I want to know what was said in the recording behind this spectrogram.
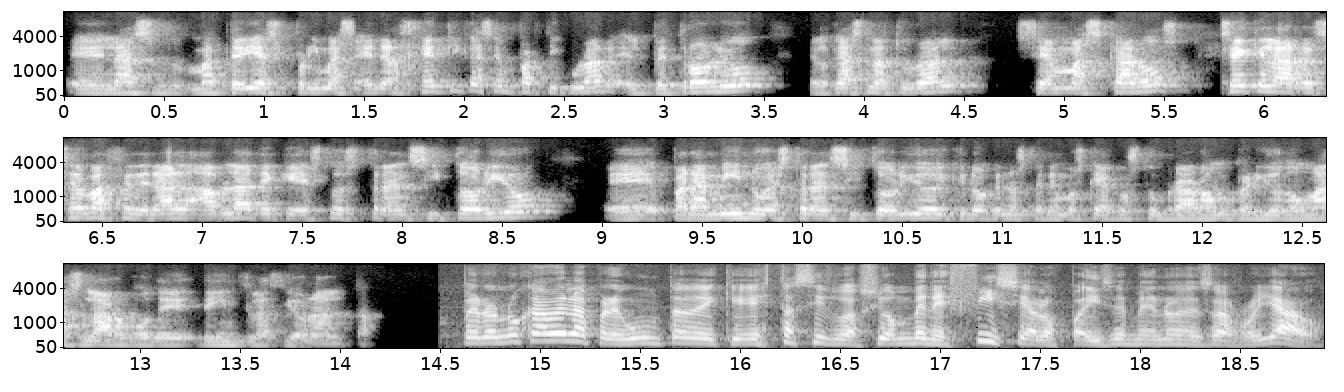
eh, las materias primas energéticas, en particular el petróleo, el gas natural, sean más caros. Sé que la Reserva Federal habla de que esto es transitorio para mí no es transitorio y creo que nos tenemos que acostumbrar a un periodo más largo de, inflación alta. Pero no cabe la pregunta de que esta situación beneficia a los países menos desarrollados,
